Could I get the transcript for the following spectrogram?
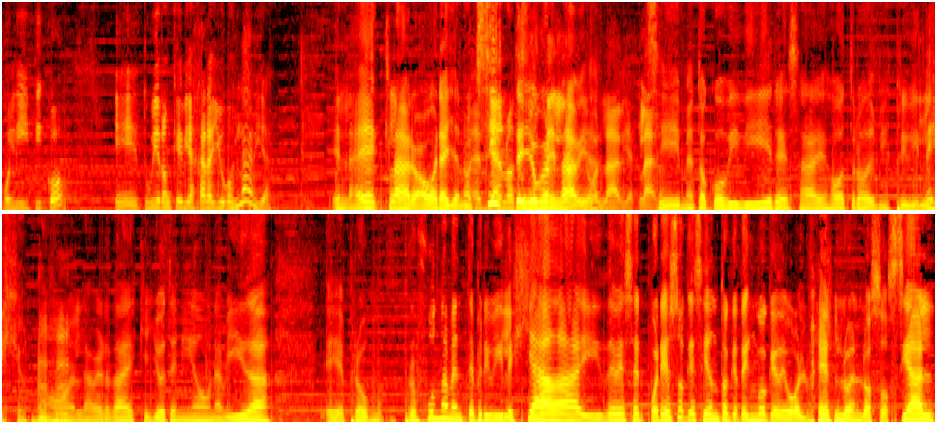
político, tuvieron que viajar a Yugoslavia. En la e, claro, ahora ya no existe, Yugoslavia. Sí, me tocó vivir, esa es otro de mis privilegios, ¿no? La verdad es que yo he tenido una vida eh, profundamente privilegiada y debe ser por eso que siento que tengo que devolverlo en lo social,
